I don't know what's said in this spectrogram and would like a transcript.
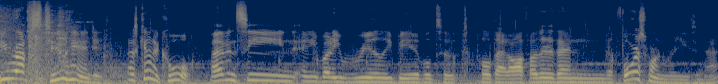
He rocks two-handed. That's kind of cool. I haven't seen anybody really be able to, to pull that off other than the Force one we're using that,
